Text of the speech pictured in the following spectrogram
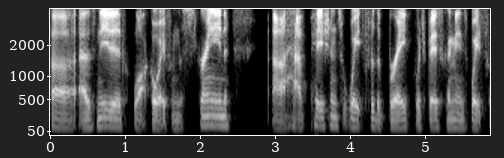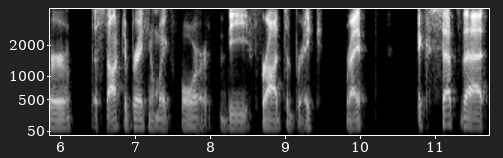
uh, as needed, walk away from the screen. Uh, have patience, wait for the break, which basically means wait for the stock to break and wait for the fraud to break, right? Accept that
